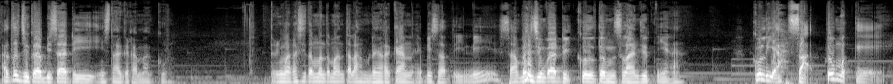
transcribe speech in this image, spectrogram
Atau juga bisa di Instagram aku. Terima kasih teman-teman telah mendengarkan episode ini. Sampai jumpa di kultum selanjutnya. Kuliah satu meke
